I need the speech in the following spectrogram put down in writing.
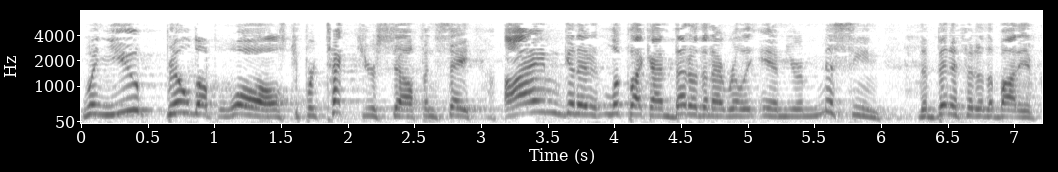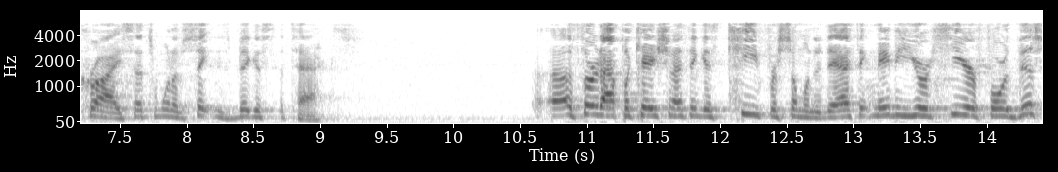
When you build up walls to protect yourself and say, I'm going to look like I'm better than I really am, you're missing the benefit of the body of Christ. That's one of Satan's biggest attacks a third application I think is key for someone today. I think maybe you're here for this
